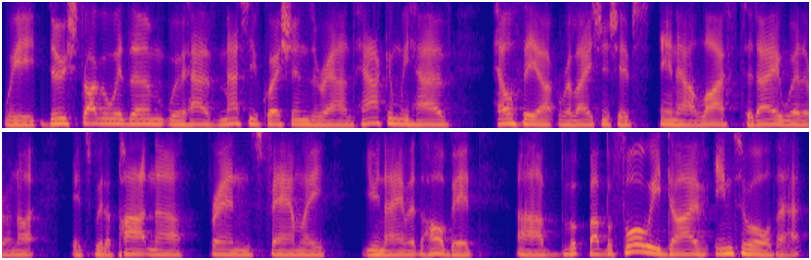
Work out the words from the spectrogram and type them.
We do struggle with them. We have massive questions around how can we have healthier relationships in our life today, whether or not it's with a partner, friends, family, you name it, the whole bit. Uh, but before we dive into all that,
